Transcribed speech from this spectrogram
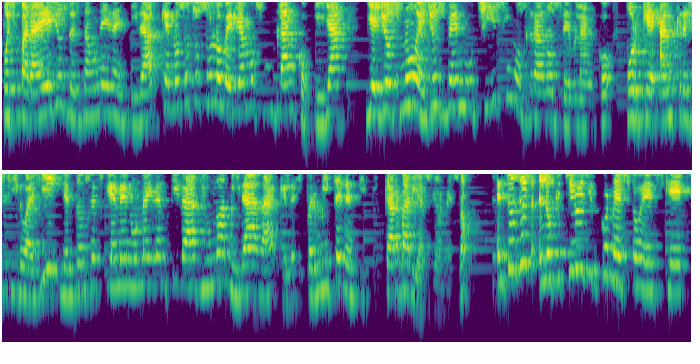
pues para ellos les da una identidad que nosotros solo veríamos un blanco y ya. Y ellos no, ellos ven muchísimos grados de blanco porque han crecido allí y entonces tienen una identidad y una mirada que les permite identificar variaciones, ¿no? Entonces, lo que quiero decir con esto es que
